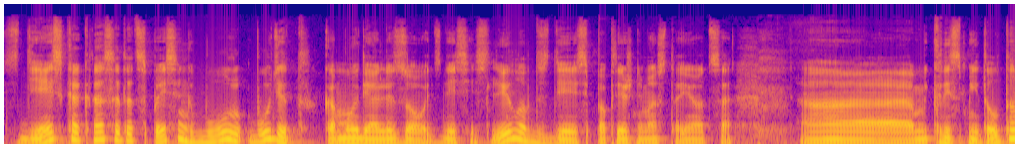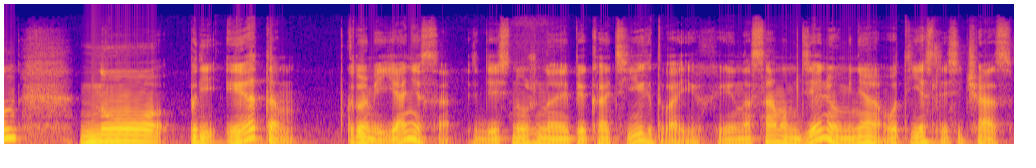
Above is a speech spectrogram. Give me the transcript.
Здесь как раз этот спейсинг бу- будет кому реализовывать. Здесь есть Лиллард, здесь по-прежнему остается э, Крис Миддлтон, но при этом кроме Яниса, здесь нужно опекать их двоих. И на самом деле у меня, вот если сейчас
